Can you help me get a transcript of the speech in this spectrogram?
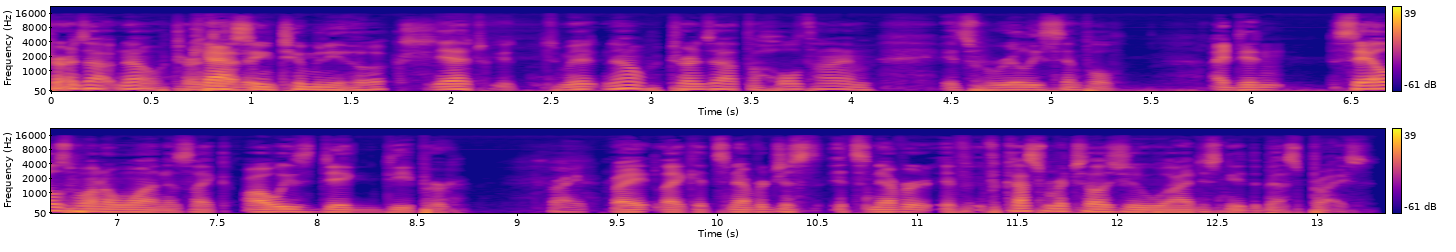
Turns out no. Turns Casting out too many hooks. yeah, it- it- no. Turns out the whole time it's really simple. I didn't sales 101 is like always dig deeper, Right. right? Like it's never just it's never if, if a customer tells you, "Well, I just need the best price."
